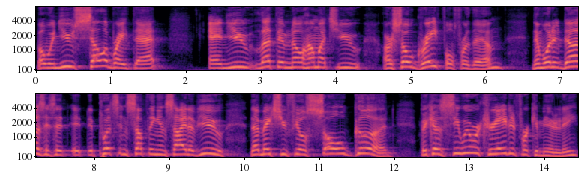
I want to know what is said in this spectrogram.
But when you celebrate that and you let them know how much you are so grateful for them, then what it does is it, it, it puts in something inside of you that makes you feel so good. Because, see, we were created for community.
